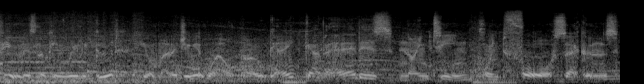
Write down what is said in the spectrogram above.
Fuel is looking really good. You're managing it well. Okay, gap ahead is 19.4 seconds.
